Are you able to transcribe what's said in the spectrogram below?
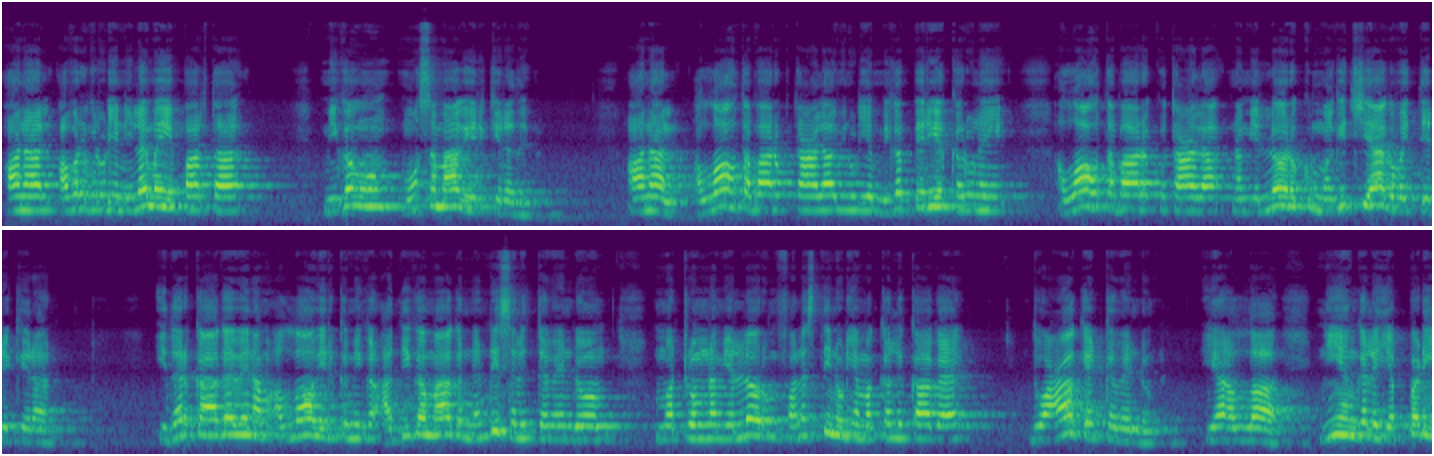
ஆனால் அவர்களுடைய நிலைமையை பார்த்தால் மிகவும் மோசமாக இருக்கிறது. ஆனால் அல்லாஹு தபாரக் தாலாவினுடைய மிகப்பெரிய கருணை அல்லாஹு தபாரக் தாலா நம் எல்லோருக்கும் மகிழ்ச்சியாக வைத்திருக்கிறார். இதற்காகவே நாம் அல்லாவிற்கு மிக அதிகமாக நன்றி செலுத்த வேண்டும். மற்றும் நம் எல்லோரும் பலஸ்தீனுடைய மக்களுக்காக துவா கேட்க வேண்டும். யா அல்லாஹ் நீ எங்களை எப்படி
